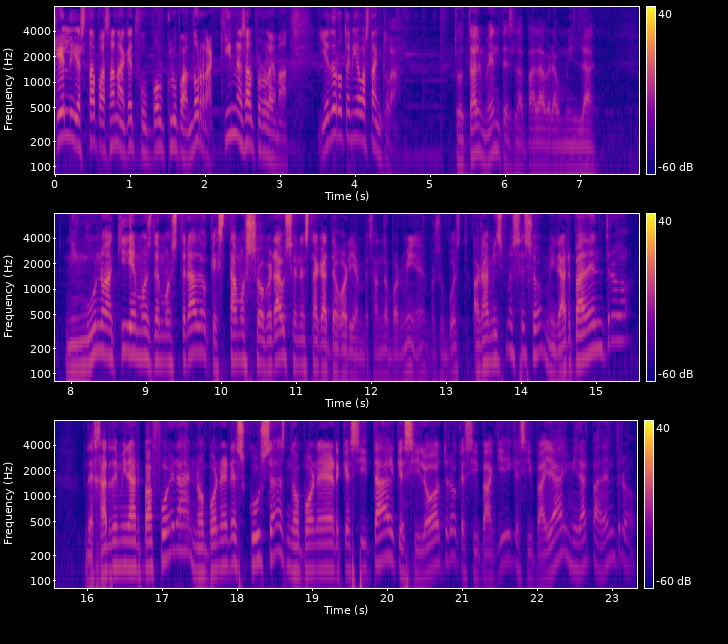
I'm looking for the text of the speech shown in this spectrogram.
Què li està passant a aquest Futbol Club Andorra? Quin és el problema? I Eder ho tenia bastant clar. Totalmente es la palabra humildad. Ninguno aquí hemos demostrado que estamos sobrados en esta categoría, empezando por mí, ¿eh? por supuesto. Ahora mismo es eso, mirar para adentro, dejar de mirar para afuera, no poner excusas, no poner que si tal, que si lo otro, que si para aquí, que si para allá y mirar para adentro.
